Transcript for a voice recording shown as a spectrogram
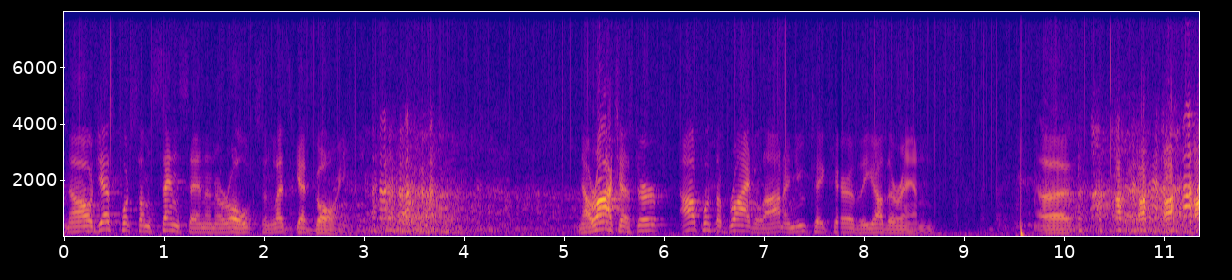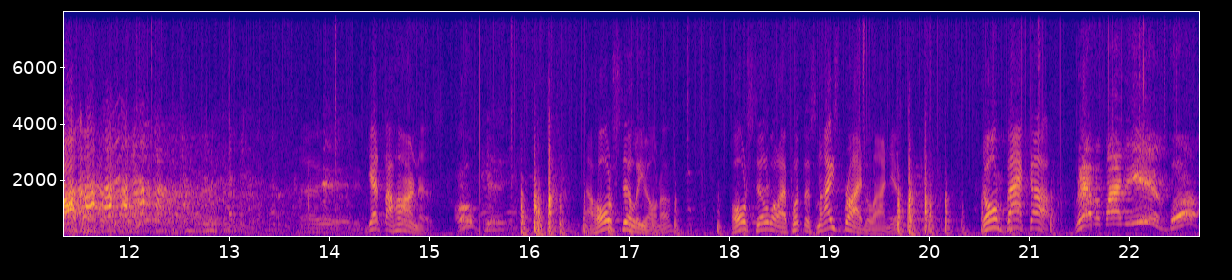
No, just put some sense in in her oats and let's get going. now, Rochester, I'll put the bridle on and you take care of the other end. Uh, uh, get the harness. Okay. Now, hold still, Leona. Hold still while I put this nice bridle on you. Don't back up. Grab her by the ears, boss.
